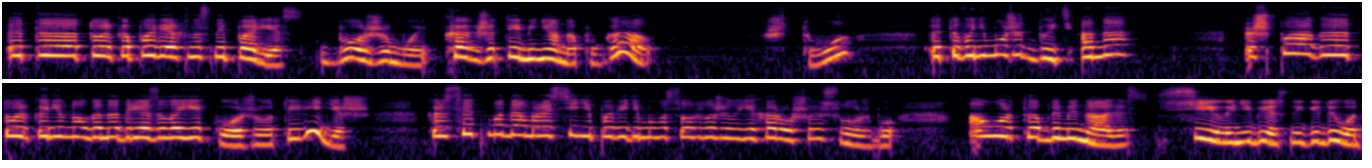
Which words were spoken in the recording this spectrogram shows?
«Это только поверхностный порез. Боже мой, как же ты меня напугал!» «Что? Этого не может быть! Она...» Шпага только немного надрезала ей кожу, ты видишь? Корсет мадам Рассини, по-видимому, сослужил ей хорошую службу. Аорта абдоминалис, силы небесный Гедеон,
